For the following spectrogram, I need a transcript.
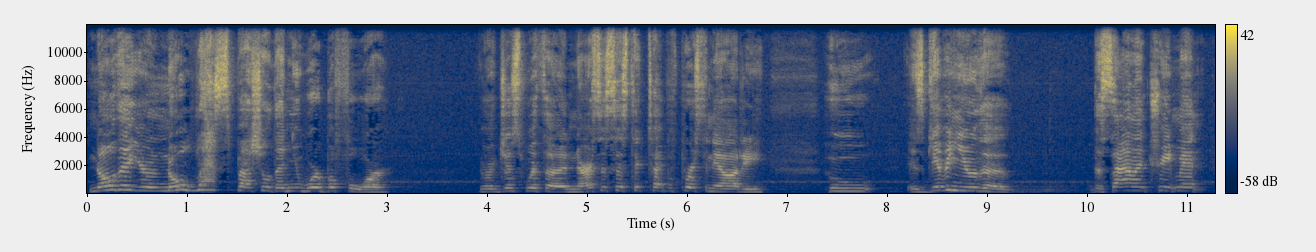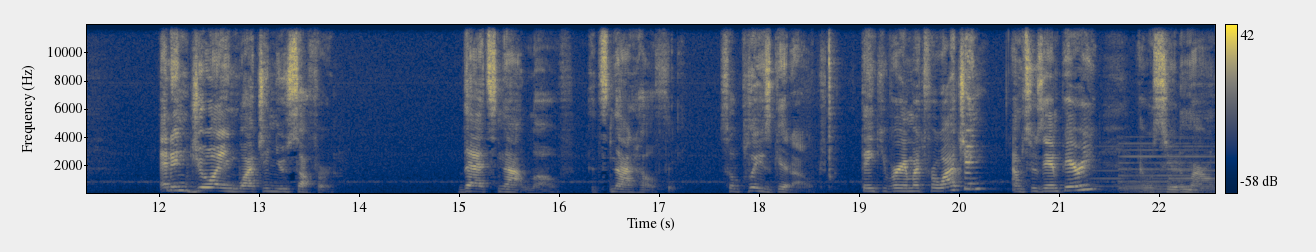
Know that you're no less special than you were before. You're just with a narcissistic type of personality who is giving you the, the silent treatment and enjoying watching you suffer. That's not love. It's not healthy. So please get out. Thank you very much for watching. I'm Suzanne Perry. I will see you tomorrow.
